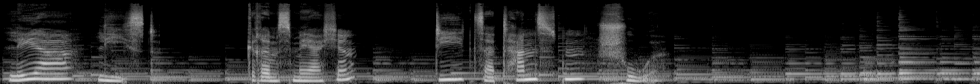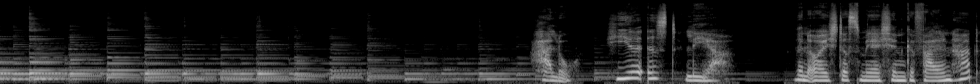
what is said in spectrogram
Lea liest. Grimms Märchen Die zertanzten Schuhe. Hallo, hier ist Lea. Wenn euch das Märchen gefallen hat,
